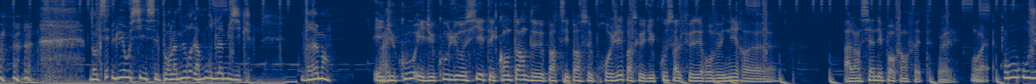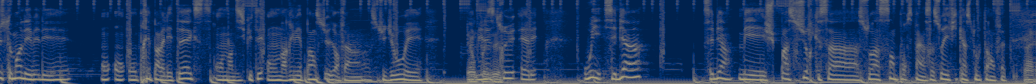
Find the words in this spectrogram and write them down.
Donc c'est, lui aussi, c'est pour l'amour, l'amour de la musique. Vraiment. Et Ouais. du coup, et du coup, lui aussi était content de participer à ce projet parce que du coup, ça le faisait revenir euh, à l'ancienne époque en fait. Ouais. Ouais. Où, où justement, les, les- on, on- on préparait les textes, on en discutait, on n'arrivait pas en studio, enfin, un studio et, Et on mais posait. l'instru, elle est... Oui, c'est bien, hein c'est bien, mais je suis pas sûr que ça soit 100%, enfin, ça soit efficace tout le temps en fait. Ouais.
